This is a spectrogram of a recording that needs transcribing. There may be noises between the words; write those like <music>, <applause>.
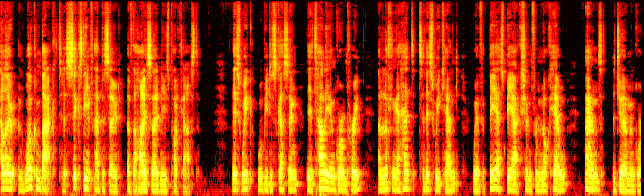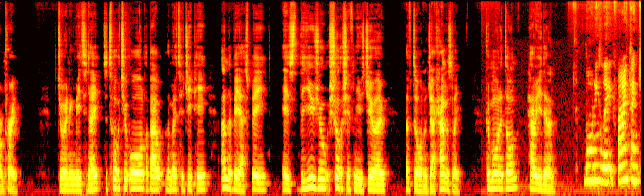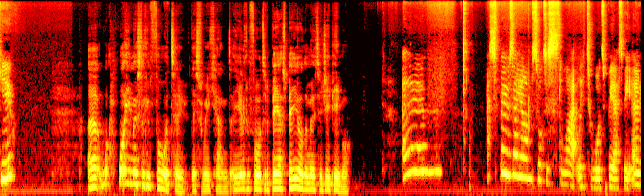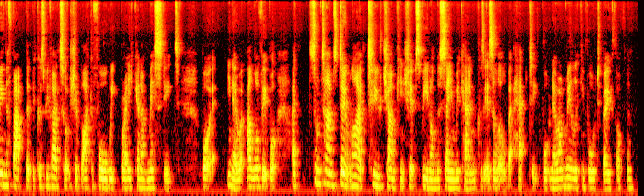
Hello, and welcome back to the 16th episode of the Highside News podcast. This week, we'll be discussing the Italian Grand Prix and looking ahead to this weekend with BSB action from Knockhill and the German Grand Prix. Joining me today to talk to you all about the MotoGP and the BSB is the usual short shift news duo of Dawn and Jack Hammersley. Good morning, Dawn. How are you doing? Morning, Luke. Fine, thank you. Uh, what, what are you most looking forward to this weekend? Are you looking forward to the BSB or the MotoGP more? Um, I suppose I am sort of slightly towards BSB, only in the fact that because we've had such a like a four week break and I've missed it. But you know, I love it, but I sometimes don't like two championships being on the same weekend because it is a little bit hectic. But no, I'm really looking forward to both of them.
